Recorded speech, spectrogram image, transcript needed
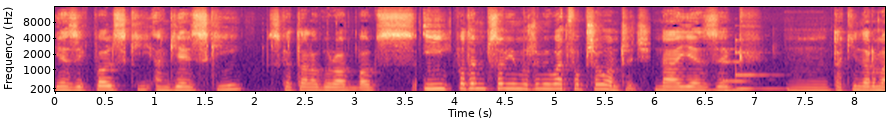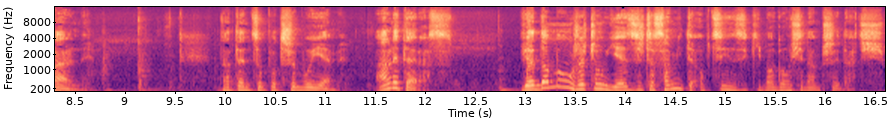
język polski, angielski z katalogu Rockbox i potem sobie możemy łatwo przełączyć na język mm, taki normalny, na ten, co potrzebujemy. Ale teraz, wiadomą rzeczą jest, że czasami te obce języki mogą się nam przydać.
